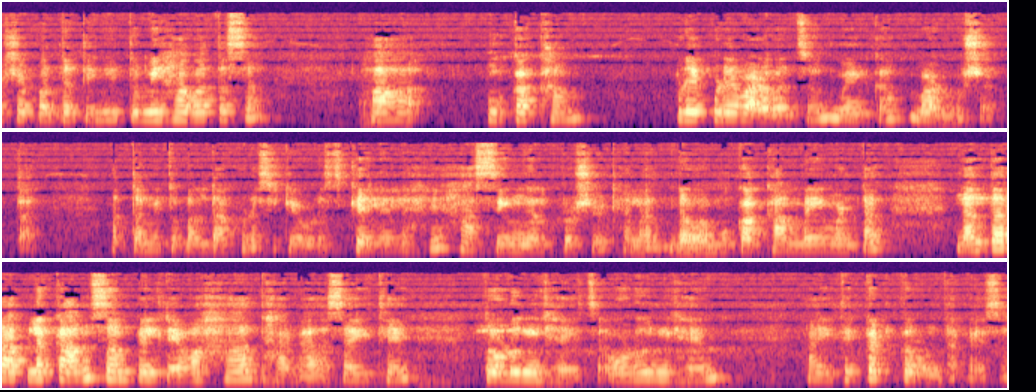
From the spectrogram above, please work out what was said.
अशा पद्धतीने तुम्ही हवा तसा हा मुकाखांब पुढे पुढे वाढवत जाऊन विणकाम वाढवू शकता. आता मी तुम्हाला दाखवण्यासाठी एवढंच केलेलं आहे. हा सिंगल क्रोशेट ह्याला द मुकाखांबही म्हणतात. नंतर आपलं काम संपेल तेव्हा हा धागा असा इथे तोडून घ्यायचा ओढून घेऊन हा इथे कट करून टाकायचा.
